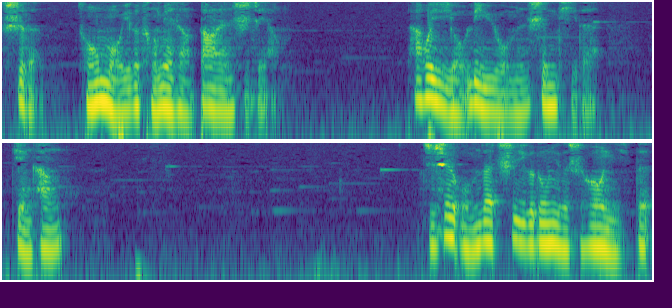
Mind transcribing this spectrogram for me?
是的，从某一个层面上当然是这样，它会有利于我们身体的健康。只是我们在吃一个东西的时候，你的。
